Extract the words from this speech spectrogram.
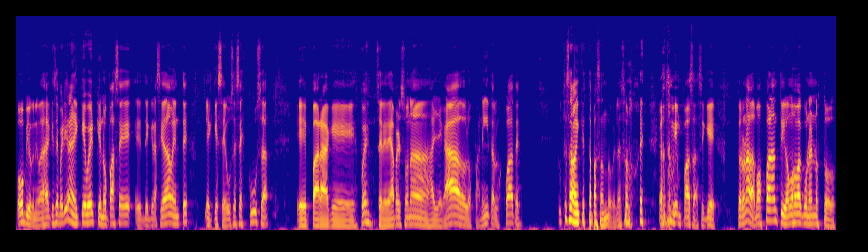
Obvio que no iba a dejar que se perdieran, hay que ver que no pase, eh, desgraciadamente, el que se use esa excusa eh, para que pues se le dé a personas allegados, los panitas, los cuates. Ustedes saben qué está pasando, ¿verdad? Eso, eso también pasa, así que pero nada, vamos para adelante y vamos a vacunarnos todos.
